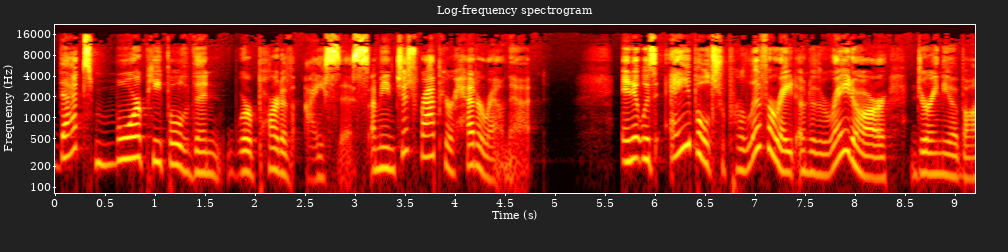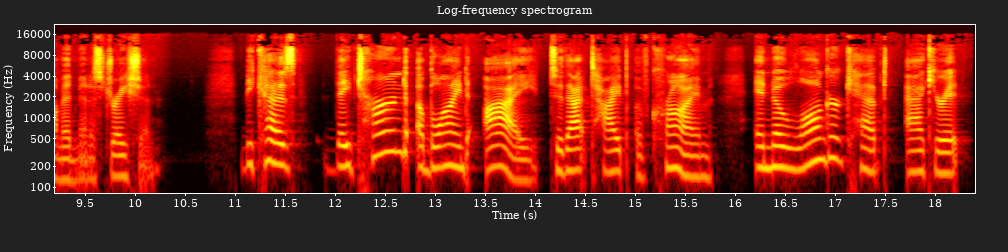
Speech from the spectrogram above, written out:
That's more people than were part of ISIS. I mean, just wrap your head around that. And it was able to proliferate under the radar during the Obama administration because they turned a blind eye to that type of crime and no longer kept accurate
